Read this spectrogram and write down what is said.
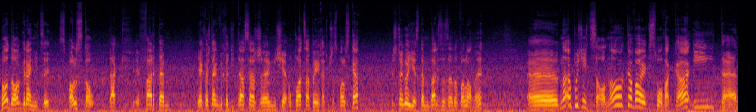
bo do granicy z Polską. Tak, fartem jakoś tak wychodzi trasa, że mi się opłaca pojechać przez Polskę, z czego jestem bardzo zadowolony. Eee, No a później co? No kawałek Słowaka i ten.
